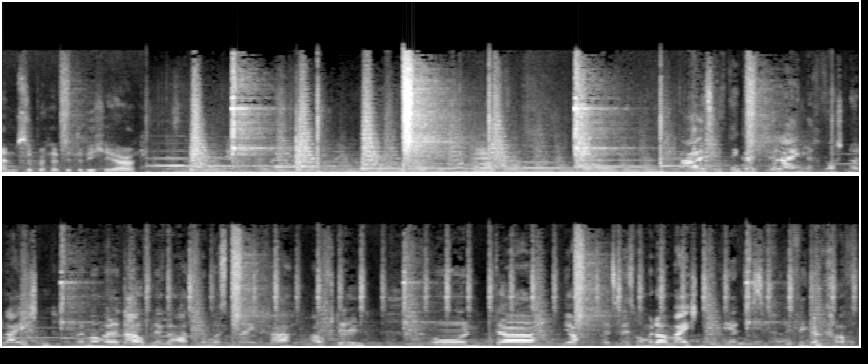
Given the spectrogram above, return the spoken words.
I'm super happy to be here. Nur leisten. Und wenn man mal einen Aufleger hat, dann muss man eigentlich auch aufstellen. Und äh, ja, also das, was man da am meisten trainiert, ist die Fingerkraft.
